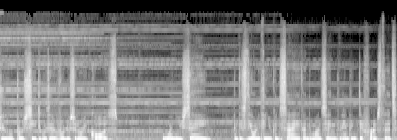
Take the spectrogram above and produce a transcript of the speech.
to proceed with a revolutionary cause, when you say, and this is the only thing you can say, I can't imagine saying anything different, that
